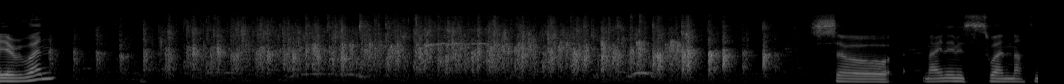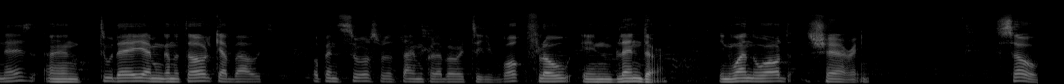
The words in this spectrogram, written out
everyone. So, my name is Swann Martinez and today I'm going to talk about open source real-time collaborative workflow in Blender. In one word, sharing. So,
